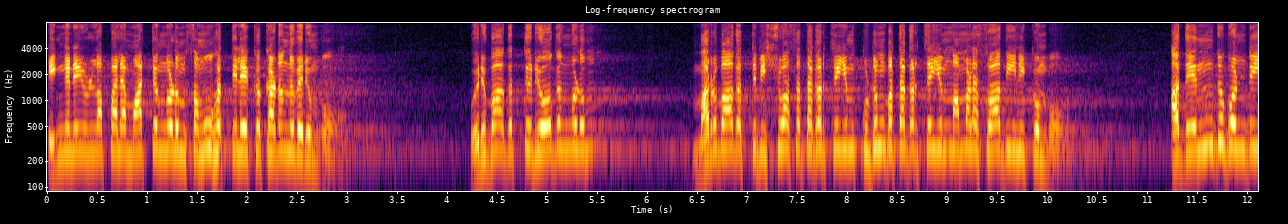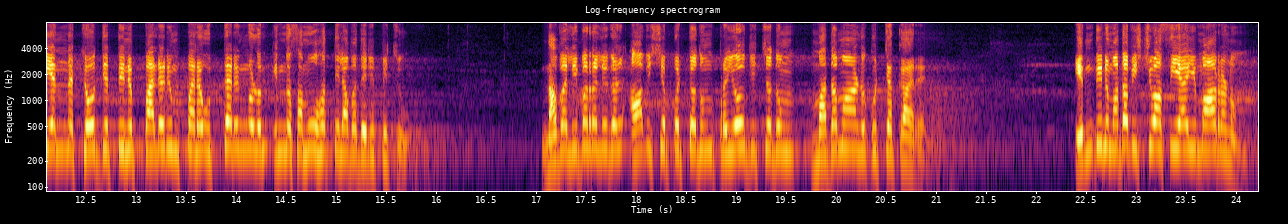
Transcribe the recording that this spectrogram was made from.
ഇങ്ങനെയുള്ള പല മാറ്റങ്ങളും സമൂഹത്തിലേക്ക് കടന്നു വരുമ്പോൾ ഒരു ഭാഗത്ത് രോഗങ്ങളും മറുഭാഗത്ത് വിശ്വാസ തകർച്ചയും കുടുംബ തകർച്ചയും നമ്മളെ സ്വാധീനിക്കുമ്പോൾ അതെന്തുകൊണ്ട് എന്ന ചോദ്യത്തിന് പലരും പല ഉത്തരങ്ങളും ഇന്ന് സമൂഹത്തിൽ അവതരിപ്പിച്ചു. നവലിബറലുകൾ ആവശ്യപ്പെട്ടതും പ്രയോഗിച്ചതും മതമാണ് കുറ്റക്കാരൻ. എന്തിനു മതവിശ്വാസിയായി മാറണം?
